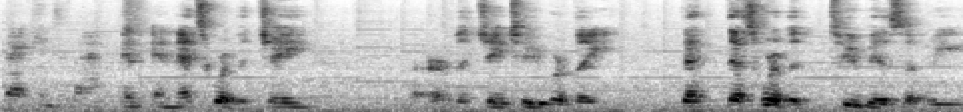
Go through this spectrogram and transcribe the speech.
back into the house. And and that's where the J or the J two where the that that's where the tube is that we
